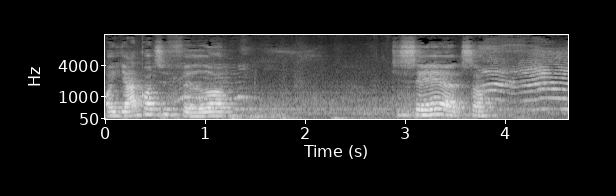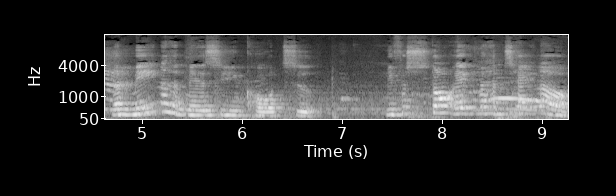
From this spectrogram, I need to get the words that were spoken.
Og jeg går til faderen. De sagde altså, hvad mener han med at sige en kort tid? Vi forstår ikke, hvad han taler om.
